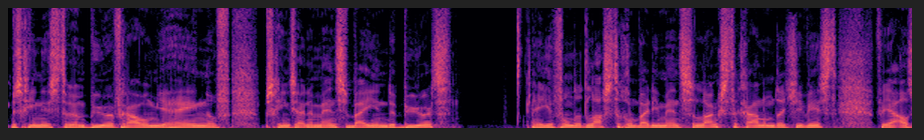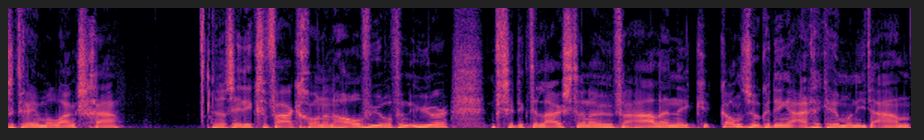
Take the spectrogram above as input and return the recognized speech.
Misschien is er een buurvrouw om je heen, of misschien zijn er mensen bij je in de buurt. En je vond het lastig om bij die mensen langs te gaan, omdat je wist van ja, als ik er eenmaal langs ga, dan zit ik zo vaak gewoon een half uur of een uur. Zit ik te luisteren naar hun verhalen. En ik kan zulke dingen eigenlijk helemaal niet aan.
